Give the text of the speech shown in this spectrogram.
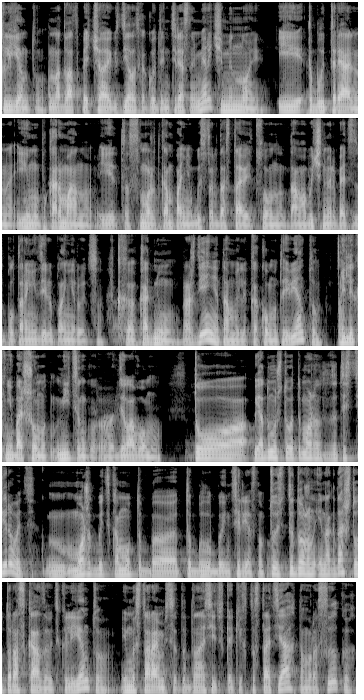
клиенту на 25 человек сделать какой-то интересный мерч именной, и это будет реально, и ему по карману, и это сможет компания быстро доставить, словно там обычно мероприятие за полторы недели планируется, к, ко дню рождения там или к какому-то ивенту, или к небольшому митингу э, деловому, то я думаю, что это можно затестировать. Может быть, кому-то бы это было бы интересно. То есть ты должен иногда что-то рассказывать клиенту, и мы стараемся это доносить в каких-то статьях, там, в рассылках,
